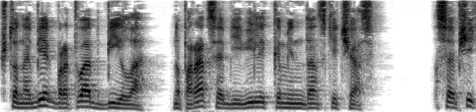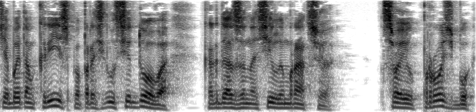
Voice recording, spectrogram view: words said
что набег братва отбила, но по рации объявили комендантский час. Сообщить об этом Крис попросил Седова, когда заносил им рацию. Свою просьбу,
